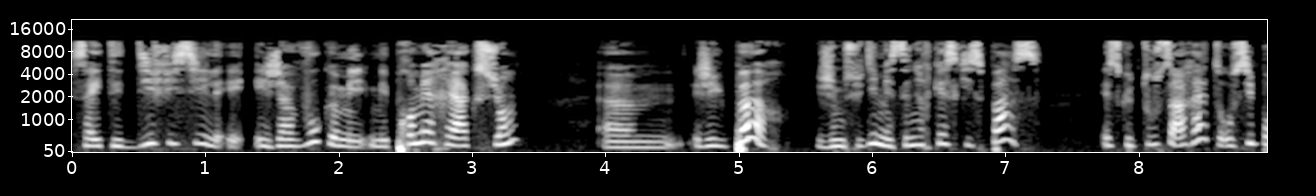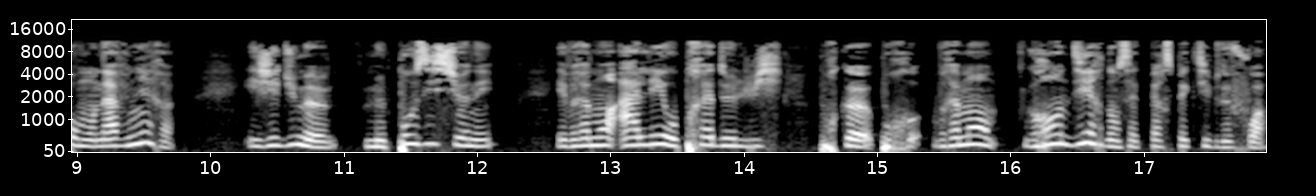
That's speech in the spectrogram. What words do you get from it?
Ça a été difficile et, j'avoue que mes, premières réactions, j'ai eu peur. Je me suis dit, mais Seigneur, qu'est-ce qui se passe? Est-ce que tout s'arrête aussi pour mon avenir? Et j'ai dû me, positionner et vraiment aller auprès de lui pour pour vraiment grandir dans cette perspective de foi,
